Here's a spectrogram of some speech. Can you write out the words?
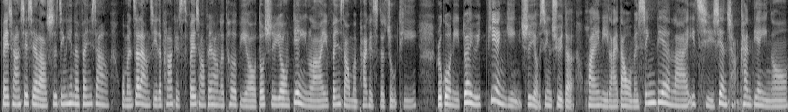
非常谢谢老师今天的分享。我们这两集的 Podcast 非常非常的特别哦，都是用电影来分享我们 Podcast 的主题。如果你对于电影是有兴趣的，欢迎你来到我们新店来一起现场看电影哦。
